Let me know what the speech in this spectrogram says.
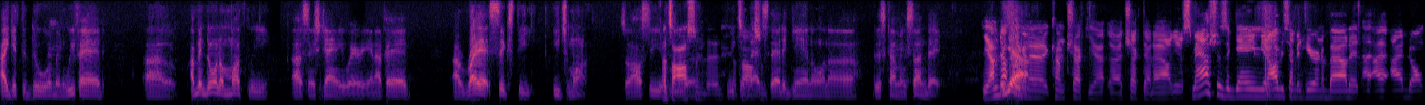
I get to do them, and we've had. Uh, I've been doing them monthly uh, since January, and I've had uh, right at sixty each month. So I'll see. That's we, awesome, uh, dude. We That's can awesome. match that again on uh, this coming Sunday. Yeah, I'm definitely yeah. gonna come check you uh, check that out. You know, Smash is a game. You know, obviously I've been hearing about it. I I, I don't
